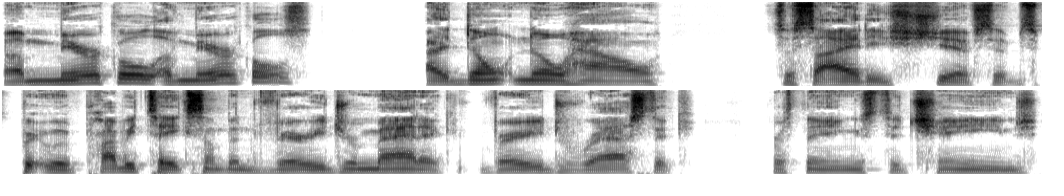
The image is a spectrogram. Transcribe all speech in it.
a miracle of miracles, I don't know how society shifts. It's, it would probably take something very dramatic, very drastic for things to change.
